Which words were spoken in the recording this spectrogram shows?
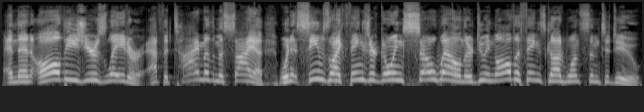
and then all these years later, at the time of the Messiah, when it seems like things are going so well and they're doing all the things God wants them to do,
